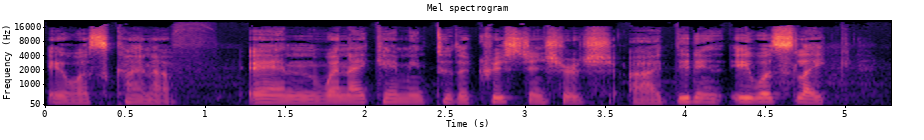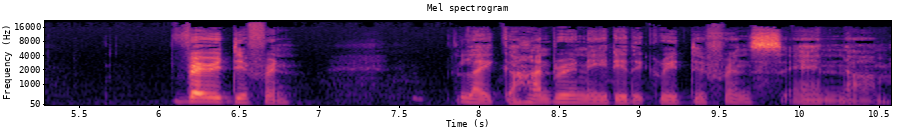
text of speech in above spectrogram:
It was kind of, and when I came into the Christian church, I didn't. It was like very different, like a 180 degree difference, and um,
